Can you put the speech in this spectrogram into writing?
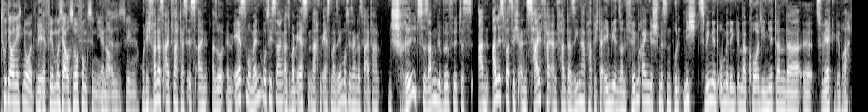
Tut ja auch nicht Not. Nee. Der Film muss ja auch so funktionieren. Genau. Also deswegen. Und ich fand das einfach, das ist ein, also im ersten Moment muss ich sagen, also beim ersten, nach dem ersten Mal sehen muss ich sagen, das war einfach ein schrill zusammengewürfeltes an alles, was ich an Sci-Fi, an Fantasien habe, habe ich da irgendwie in so einen Film reingeschmissen und nicht zwingend unbedingt immer koordiniert dann da äh, zu Werke gebracht.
